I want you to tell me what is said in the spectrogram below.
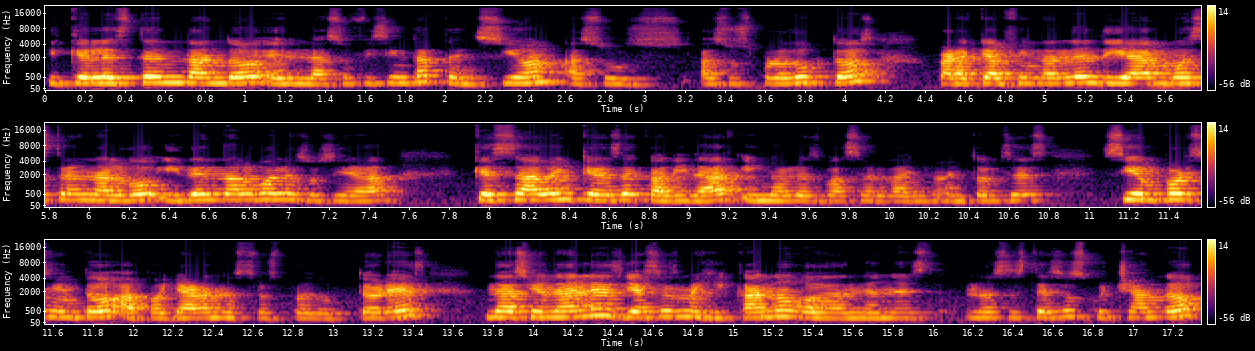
y que le estén dando la suficiente atención a sus, a sus productos para que al final del día muestren algo y den algo a la sociedad que saben que es de calidad y no les va a hacer daño. Entonces, 100% apoyar a nuestros productores nacionales, ya seas mexicano o donde nos estés escuchando,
